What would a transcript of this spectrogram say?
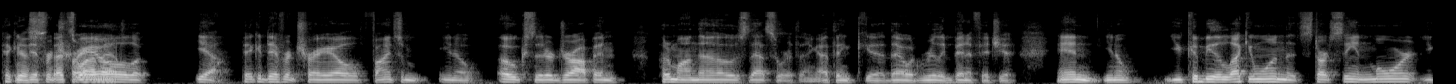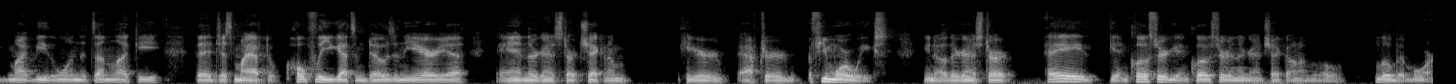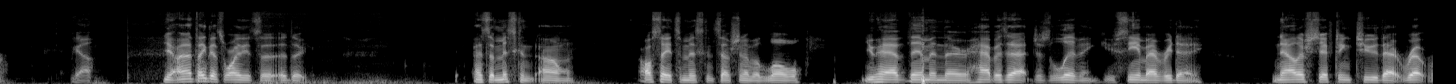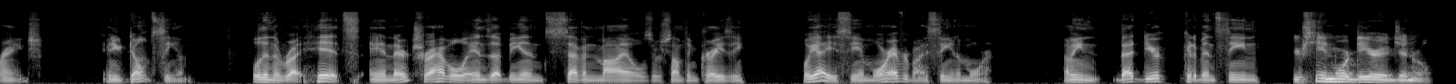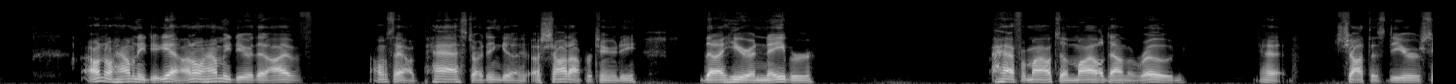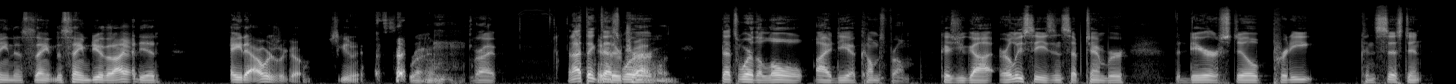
pick a Yes, different I'm at. trail. Yeah, pick a different trail, find some, you know, oaks that are dropping, put them on those, that sort of thing. I think uh, that would really benefit you. And, you know, you could be the lucky one that starts seeing more. You might be the one that's unlucky that just might have to. Hopefully, you got some does in the area, and they're going to start checking them here after a few more weeks. You know, they're going to start, hey, getting closer, getting closer, and they're going to check on them a little, a little bit more. yeah Yeah, and I think that's why it's a, a the it's a miscon. I don't, I'll say it's a misconception of a lull. You have them in their habitat just living. You see them every day. Now they're shifting to that rut range, and you don't see them. Well, then the rut hits, and their travel ends up being seven miles or something crazy. Well, yeah, you see them more. Everybody's seeing them more. I mean, that deer could have been seen You're seeing more deer in general. I don't know how many deer. Yeah, I don't know how many deer that I've. I won't say I passed or I didn't get a, a shot opportunity. That I hear a neighbor half a mile to a mile down the road had shot this deer, seen this same the same deer that I did eight hours ago. Excuse me. Right. right and i think And that's where traveling. that's where the lull idea comes from because you got early season September, the deer are still pretty consistent.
